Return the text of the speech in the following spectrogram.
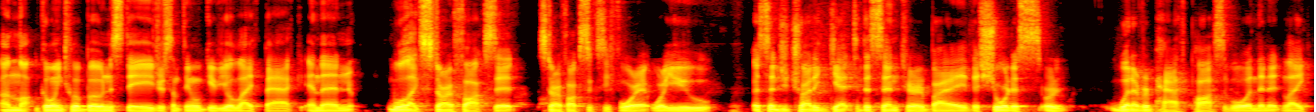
unlock going to a bonus stage or something will give you a life back, and then we'll like Star Fox it, Star Fox 64 it, where you essentially try to get to the center by the shortest or whatever path possible, and then it like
